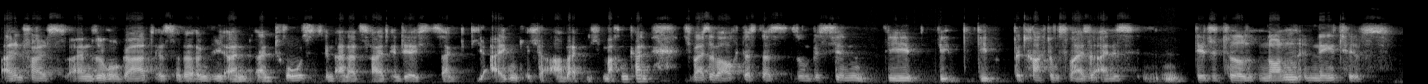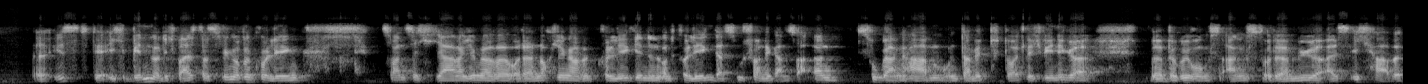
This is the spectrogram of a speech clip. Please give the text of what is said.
allenfalls ein Surrogat ist oder irgendwie ein, ein Trost in einer Zeit, in der ich sozusagen die eigentliche Arbeit nicht machen kann. Ich weiß aber auch, dass das so ein bisschen die, die, die Betrachtungsweise eines Digital Non-Natives ist, der ich bin. Und ich weiß, dass jüngere Kollegen 20 Jahre jüngere oder noch jüngere Kolleginnen und Kollegen dazu schon einen ganz anderen Zugang haben und damit deutlich weniger äh, Berührungsangst oder Mühe als ich habe.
